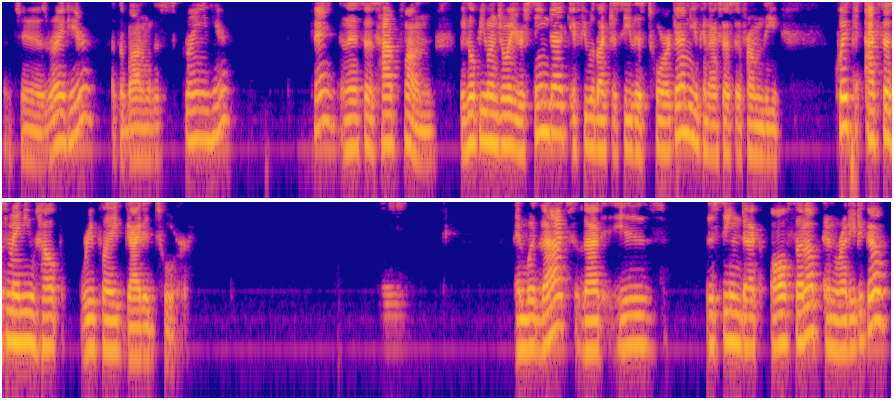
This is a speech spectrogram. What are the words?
which is right here at the bottom of the screen here. Okay, and then it says have fun. We hope you enjoy your Steam Deck. If you would like to see this tour again, you can access it from the quick access menu help replay guided tour. And with that, that is the Steam Deck all set up and ready to go.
